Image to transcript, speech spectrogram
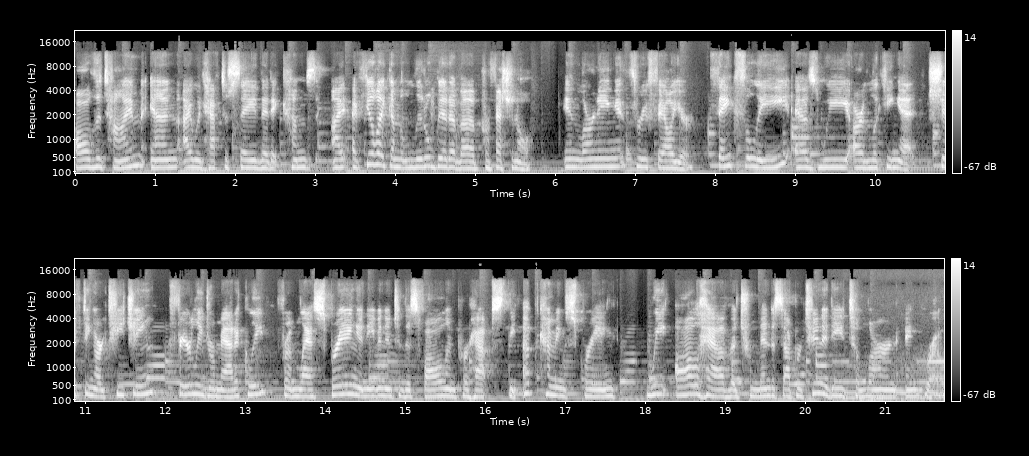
all the time. And I would have to say that it comes, I, I feel like I'm a little bit of a professional in learning through failure. Thankfully, as we are looking at shifting our teaching fairly dramatically from last spring and even into this fall and perhaps the upcoming spring, we all have a tremendous opportunity to learn and grow.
